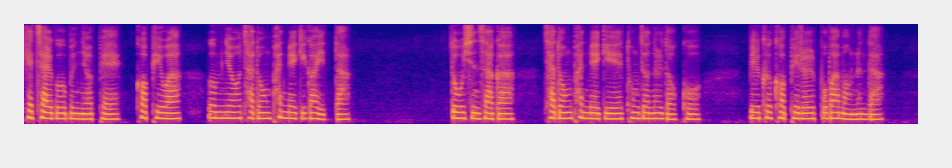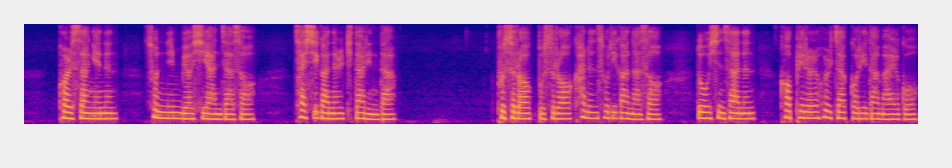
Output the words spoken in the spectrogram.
개찰구 문 옆에 커피와 음료 자동 판매기가 있다. 노 신사가 자동 판매기에 동전을 넣고 밀크 커피를 뽑아 먹는다. 걸상에는 손님 몇이 앉아서 차 시간을 기다린다. 부스럭부스럭 하는 소리가 나서 노 신사는 커피를 홀짝거리다 말고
